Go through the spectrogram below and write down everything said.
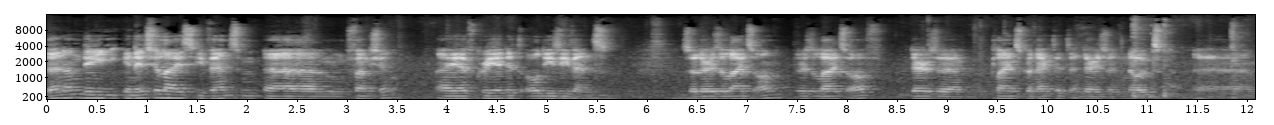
Then on the initialize events um, function, I have created all these events. So there's a lights on, there's a lights off, there's a clients connected, and there's a node um,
